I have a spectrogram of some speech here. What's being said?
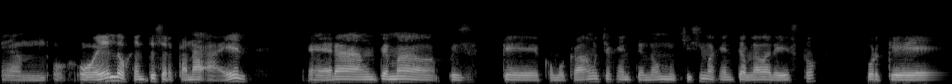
em, o, él o gente cercana a él. Era un tema, pues, que convocaba mucha gente, ¿no? Muchísima gente hablaba de esto porque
